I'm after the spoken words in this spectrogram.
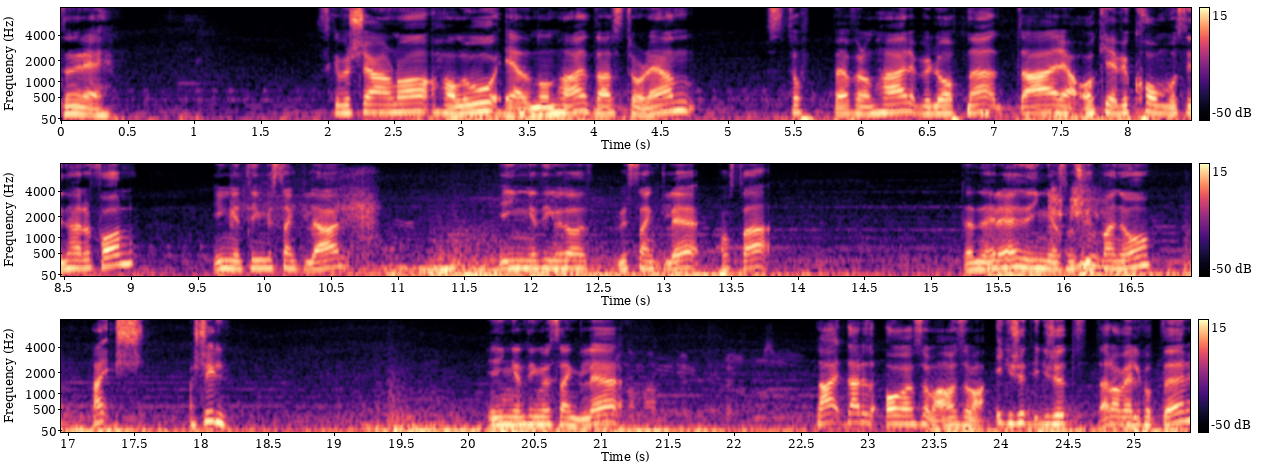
Den er grei. Skal vi se her nå. Hallo, er det noen her? Der står det en. Stoppe foran her. Vil du åpne? Der, ja. Ok, vi kom oss inn her i hvert fall. Ingenting mistenkelig her. Ingenting mistenkelig. Pass deg. Den er ingen som skyter meg nå. Nei, hysj! Vær still. Ingenting mistenkelig. Nei, der er... Å, han zoomer, han zoomer. Ikke skytt, ikke skytt. Der har vi helikopter.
